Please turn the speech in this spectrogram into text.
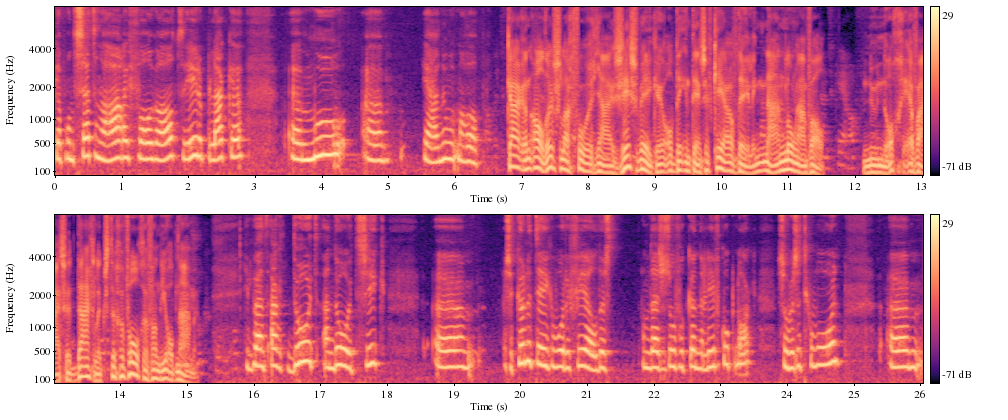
Ik heb ontzettende haaruitval gehad, hele plekken, uh, moe, uh, ja, noem het maar op. Karen Alders lag vorig jaar zes weken op de intensive care afdeling na een longaanval. Nu nog ervaart ze dagelijks de gevolgen van die opname. Je bent echt dood en dood ziek. Uh, ze kunnen tegenwoordig veel, dus omdat ze zoveel kunnen, leef ik ook nog. Zo is het gewoon. Um,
